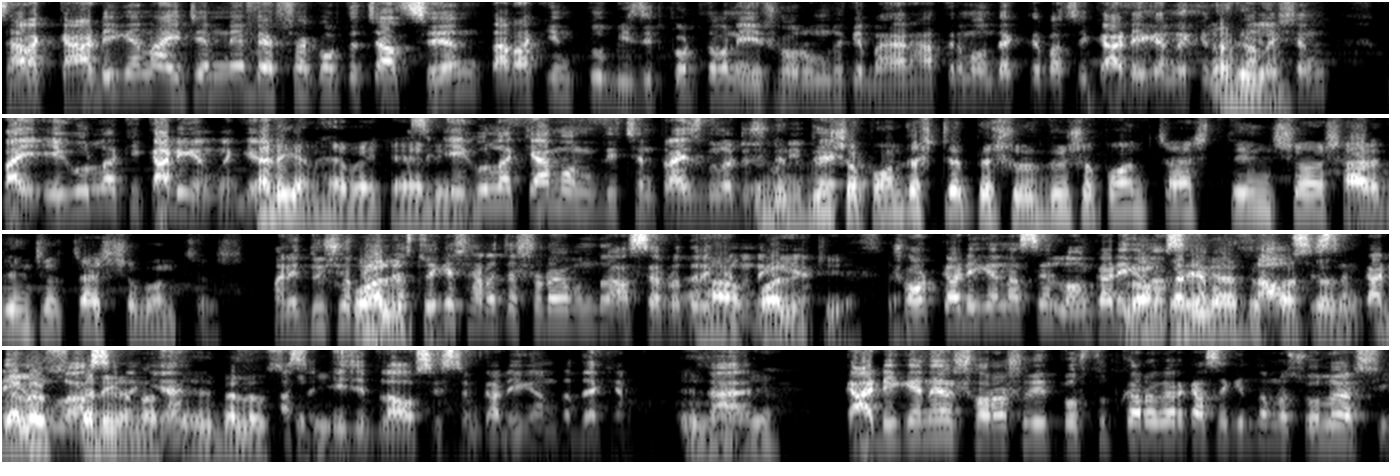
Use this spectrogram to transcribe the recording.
যারা কার্ডিগান আইটেম নিয়ে ব্যবসা করতে চাচ্ছেন তারা কিন্তু ভিজিট করতে পারেন এই শোরুম থেকে ভাইয়ের হাতের মধ্যে দেখতে পাচ্ছি কার্ডিগানের কিন্তু কালেকশন ভাই এগুলা কি কার্ডিগান নাকি ক্যারিগান হ্যাঁ ভাই আচ্ছা, ক্যারিগান এগুলা কেমন দিচ্ছেন প্রাইসগুলো একটু শুনি ভাই। দুইশো পঞ্চাশটাতে শুরু দুইশো পঞ্চাশ তিনশো সাড়ে তিনশো চারশো পঞ্চাশ মানে দুইশো পঞ্চাশ quality। থেকে সাড়ে চারশো টাকা পর্যন্ত আছে আপনাদের হ্যাঁ এখানে নাকি? কোয়ালিটি আছে শর্ট কার্ডিগান আছে লং কার্ডিগান আছে কার্ডিগান আছে ব্লাউজ সিস্টেম কার্ডিগান ব্লাউজ আছে কার্ডিগান আছে হ্যাঁ? ব্লাউজ আচ্ছা কার্ডিগান এই যে ব্লাউজ সিস্টেম কার্ডিগানটা দেখেন হ্যাঁ। কার্ডিগানের সরাসরি প্রস্তুতকারকের কাছে কিন্তু আমরা চলে আসি।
